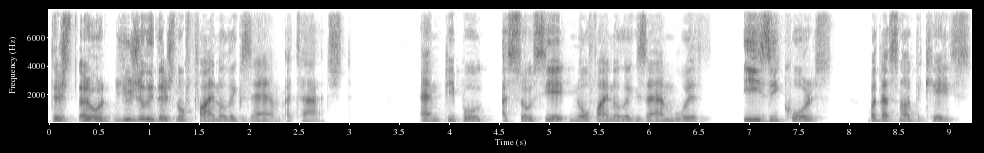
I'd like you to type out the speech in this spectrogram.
there's or usually there's no final exam attached, and people associate no final exam with easy course, but that's not the case.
